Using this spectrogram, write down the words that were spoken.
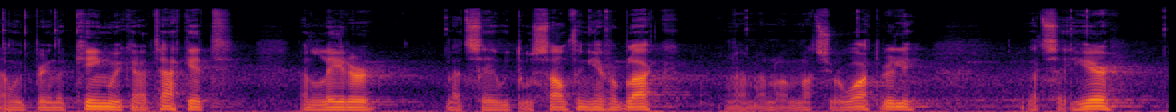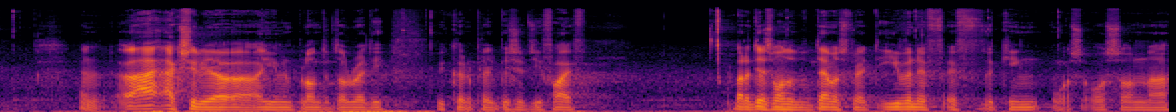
Then we bring the king, we can attack it. And later, let's say we do something here for black. I'm, I'm not sure what really. Let's say here. And I actually, uh, I even blundered already. We could have played bishop g5. But I just wanted to demonstrate, even if, if the king was also on uh,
